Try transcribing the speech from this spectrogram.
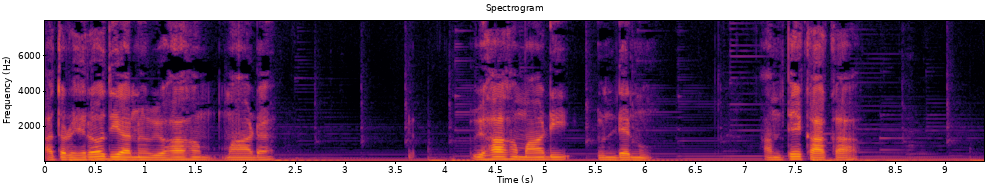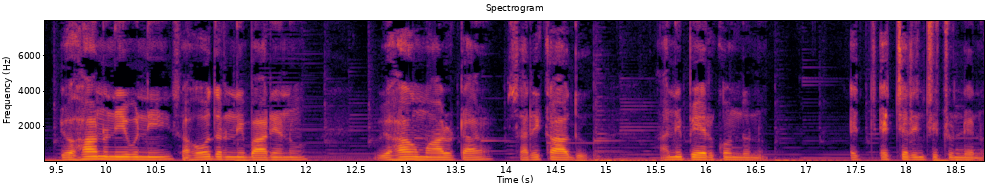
అతడు హెరోదియాను వివాహం మాడ వివాహమాడి ఉండెను. అంతేకాక యోహాను నీవు నీ సహోదరుని భార్యను వివాహమాడుట సరికాదు అని పేర్కొందును హెచ్చరించుచుండెను.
